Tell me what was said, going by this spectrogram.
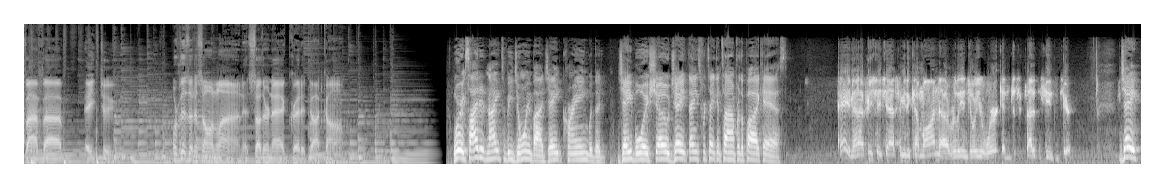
5582 or visit us online at southernagcredit.com. We're excited tonight to be joined by Jake Crane with the J Boy Show. Jake, thanks for taking time for the podcast. Hey, man, I appreciate you asking me to come on. Uh, really enjoy your work and just excited the season's here. Jake,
